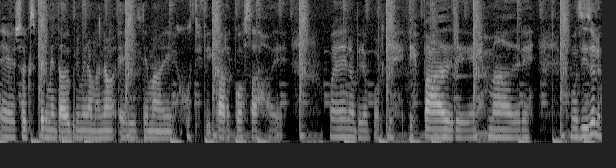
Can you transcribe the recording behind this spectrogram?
eh, yo he experimentado de primera mano el tema de justificar cosas de, bueno, pero porque es padre, es madre, como si eso lo-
